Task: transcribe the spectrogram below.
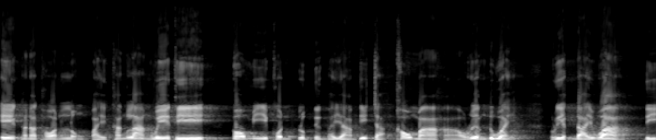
เอกธนทรลงไปข้างล่างเวที ก็มีคนกลุ่มหนึ่งพยายามที่จะเข้ามาหาเรื่องด้วย เรียกได้ว่าดี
